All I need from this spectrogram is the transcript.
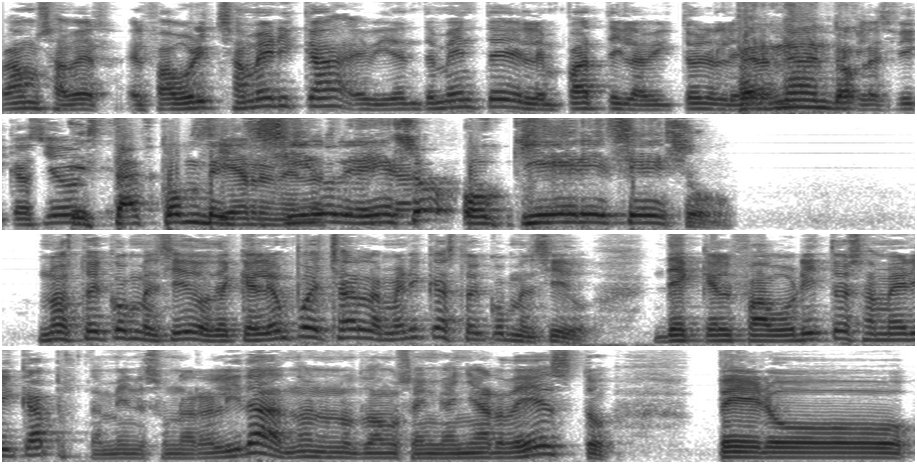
vamos a ver, el favorito es América, evidentemente, el empate y la victoria le Fernando, clasificación. ¿Estás convencido de eso o quieres eso? No estoy convencido. De que León puede echar a la América, estoy convencido. De que el favorito es América, pues también es una realidad, ¿no? No nos vamos a engañar de esto. Pero,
